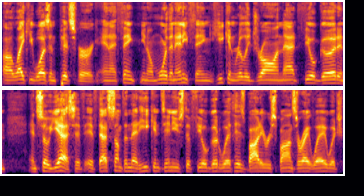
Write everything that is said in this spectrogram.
Uh, like he was in Pittsburgh. And I think, you know, more than anything, he can really draw on that, feel good. And, and so, yes, if, if that's something that he continues to feel good with, his body responds the right way, which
